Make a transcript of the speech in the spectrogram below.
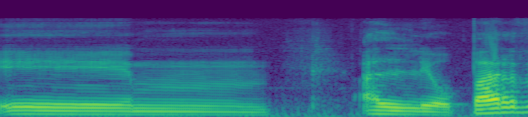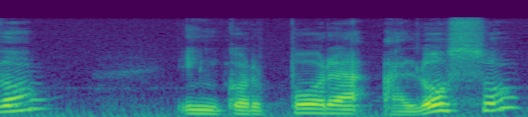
em, al leopardo, incorpora al oso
